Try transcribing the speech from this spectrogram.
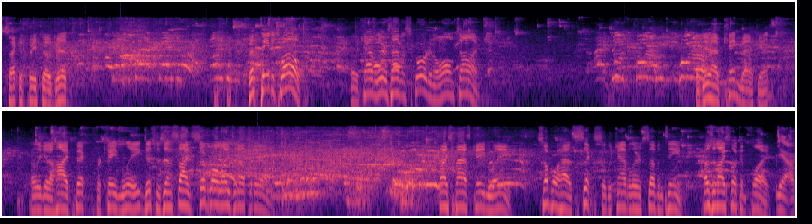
Second free throw good. 15 to 12. Well, the Cavaliers haven't scored in a long time. They do have King back in. Well, they get a high pick for Caden Lee. Dishes inside. Sibrel lays it up and in. Nice pass, Caden Lee. Sibrel has six, so the Cavaliers 17. That was a nice looking play. Yeah.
